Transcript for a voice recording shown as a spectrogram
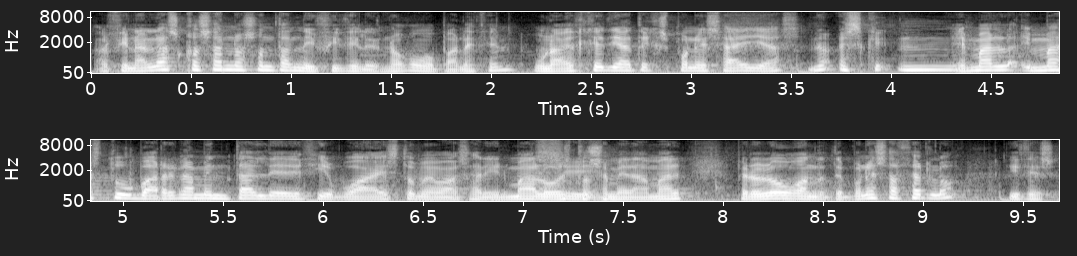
Al final las cosas no son tan difíciles, ¿no? Como parecen. Una vez que ya te expones a ellas, No, es que... mm, es más, es más tu barrera mental de decir, Buah, esto me va a salir mal o esto se me da mal. Pero luego cuando te pones a hacerlo, dices,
